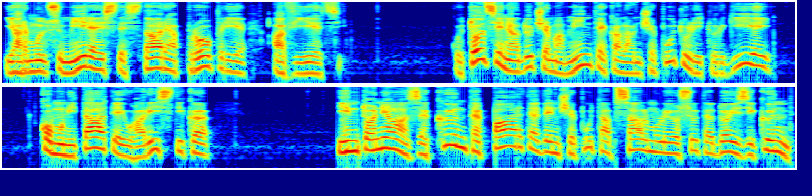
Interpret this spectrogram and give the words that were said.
iar mulțumirea este starea proprie a vieții. Cu toții ne aducem aminte că la începutul liturgiei, comunitatea euharistică intonează, cântă partea de început a psalmului 102 zicând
